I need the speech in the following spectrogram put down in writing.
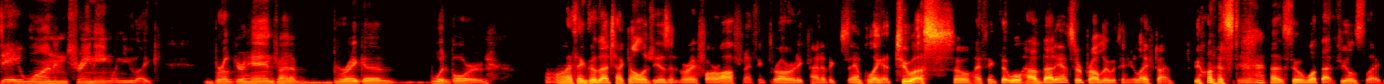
day one in training when you like broke your hand trying to break a wood board? Well, I think that that technology isn't very far off, and I think they're already kind of exampling it to us. So I think that we'll have that answer probably within your lifetime, to be honest, yeah. as to what that feels like.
